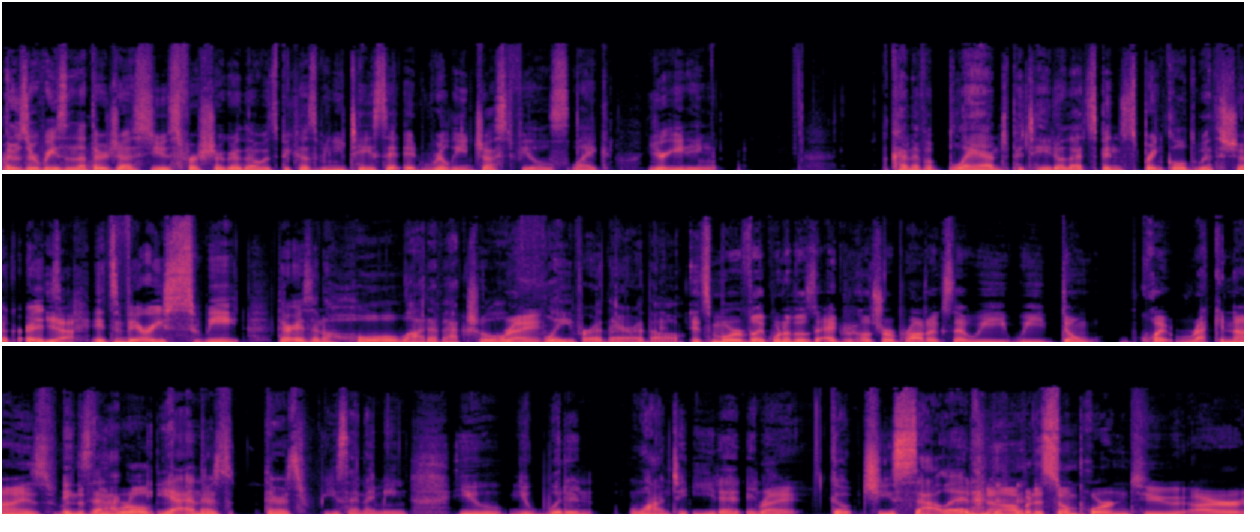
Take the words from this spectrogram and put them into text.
there's a reason that they're just used for sugar, though. It's because when you taste it, it really just feels like you're eating kind of a bland potato that's been sprinkled with sugar. It's, yeah. it's very sweet. There isn't a whole lot of actual right. flavor there, though. It's more of like one of those agricultural products that we we don't quite recognize in exactly. the food world. Yeah, and there's there's reason. I mean, you you wouldn't want to eat it in right. goat cheese salad. no, but it's so important to our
